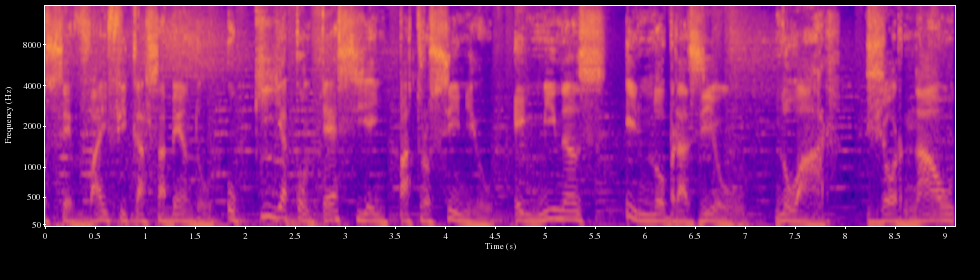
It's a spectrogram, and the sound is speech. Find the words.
você vai ficar sabendo o que acontece em patrocínio, em Minas e no Brasil. No ar, Jornal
